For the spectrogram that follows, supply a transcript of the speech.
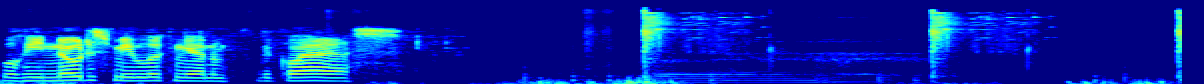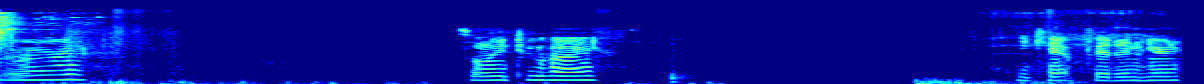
Will he notice me looking at him through the glass? Uh, it's only too high. He can't fit in here.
